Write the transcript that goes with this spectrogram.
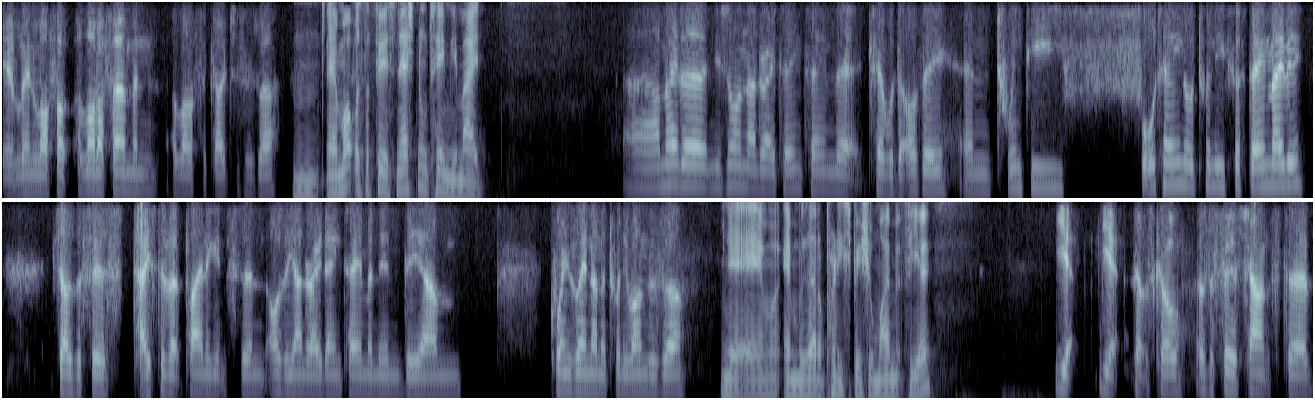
yeah, learned a lot, of, a lot of him and a lot of the coaches as well. And what was the first national team you made? Uh, I made a New Zealand under 18 team that travelled to Aussie in 2014 or 2015, maybe. So that was the first taste of it playing against an Aussie under 18 team and then the um, Queensland under 21s as well. Yeah, and, and was that a pretty special moment for you? Yeah, yeah, that was cool. It was the first chance to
